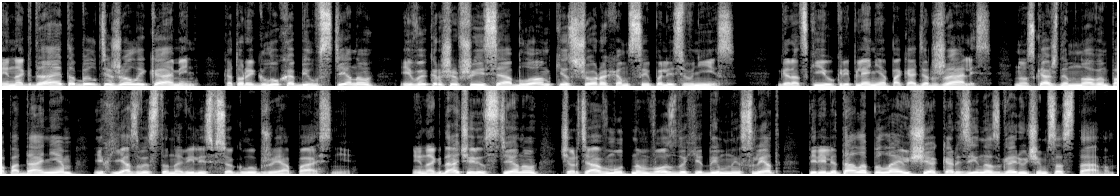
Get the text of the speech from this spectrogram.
Иногда это был тяжелый камень, который глухо бил в стену, и выкрашившиеся обломки с шорохом сыпались вниз. Городские укрепления пока держались, но с каждым новым попаданием их язвы становились все глубже и опаснее. Иногда через стену, чертя в мутном воздухе дымный след, перелетала пылающая корзина с горючим составом.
